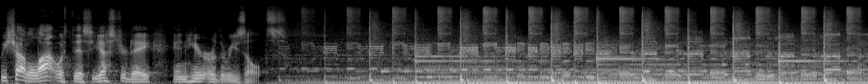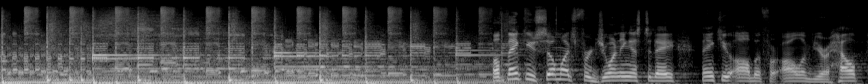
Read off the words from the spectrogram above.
We shot a lot with this yesterday, and here are the results. Well, thank you so much for joining us today. Thank you, Alba, for all of your help.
